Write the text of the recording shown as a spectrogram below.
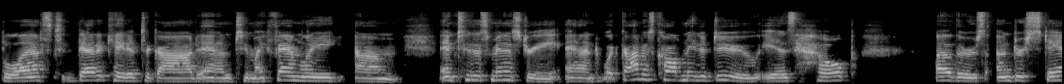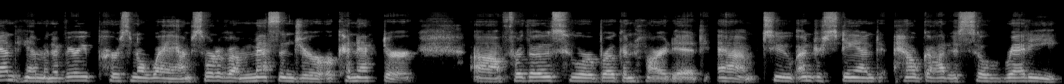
blessed, dedicated to God and to my family um, and to this ministry. And what God has called me to do is help others understand him in a very personal way. I'm sort of a messenger or connector uh, for those who are brokenhearted um, to understand how God is so ready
